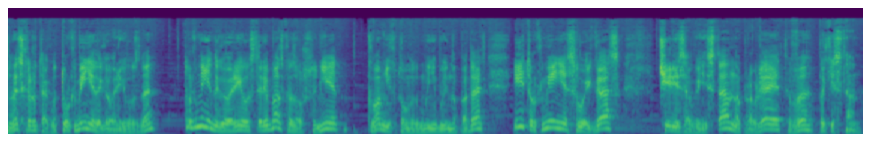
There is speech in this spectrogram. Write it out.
Но я скажу так, вот Туркмения договорилась, да? Туркмения договорилась, Талибан сказал, что нет, к вам никто, мы не будем нападать. И Туркмения свой газ через Афганистан направляет в Пакистан.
